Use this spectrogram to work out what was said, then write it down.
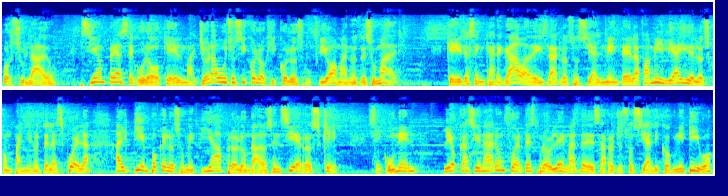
por su lado, siempre aseguró que el mayor abuso psicológico lo sufrió a manos de su madre, que ella se encargaba de aislarlo socialmente de la familia y de los compañeros de la escuela, al tiempo que lo sometía a prolongados encierros que, según él, le ocasionaron fuertes problemas de desarrollo social y cognitivo,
